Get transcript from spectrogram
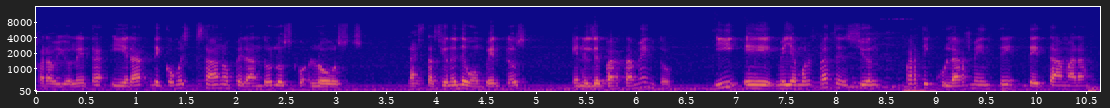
para Violeta y era de cómo estaban operando los, los, las estaciones de bomberos en el departamento. Y eh, me llamó la atención particularmente de Támara,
